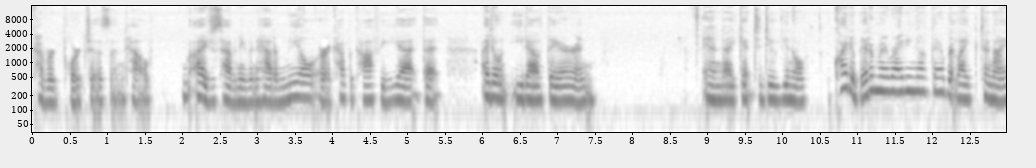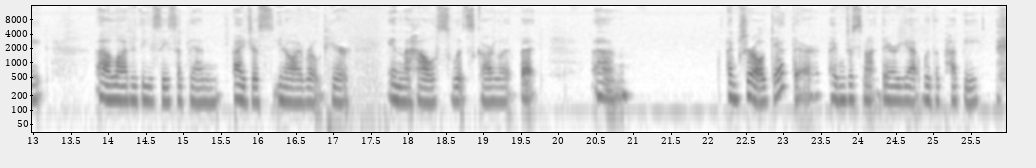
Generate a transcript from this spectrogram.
covered porches and how I just haven't even had a meal or a cup of coffee yet that I don't eat out there. And, and I get to do, you know, quite a bit of my writing out there. But like tonight, a lot of these, these have been, I just, you know, I wrote here in the house with Scarlett. But, um, I'm sure I'll get there. I'm just not there yet with a puppy.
